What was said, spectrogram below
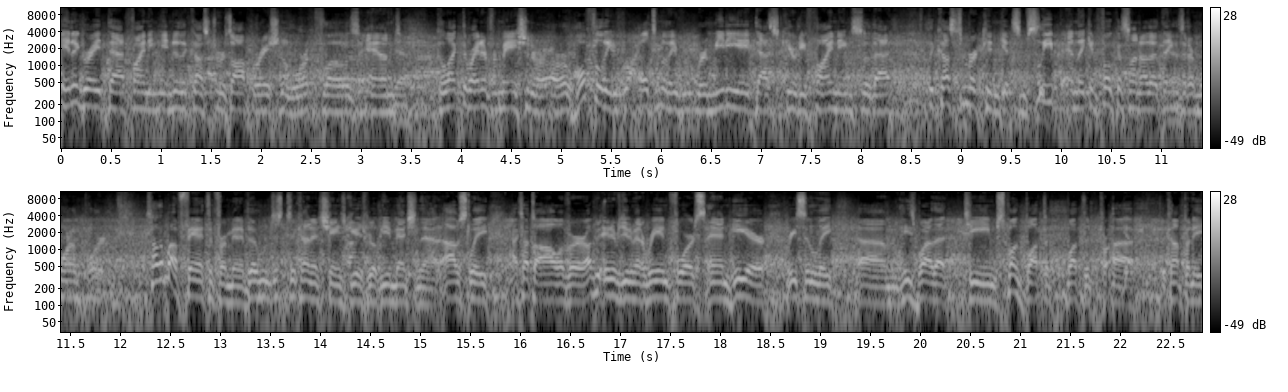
integrate that finding into the customer's operational workflows and yeah. collect the right information or, or hopefully ultimately remediate that security finding so that the customer can get some sleep and they can focus on other things that are more important. Talk about Phantom for a minute, just to kind of change gears real you mentioned that. Obviously, I talked to Oliver, I've interviewed him at re:Inforce and here recently. Um, he's part of that team. Splunk bought the, bought the, uh, the company.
